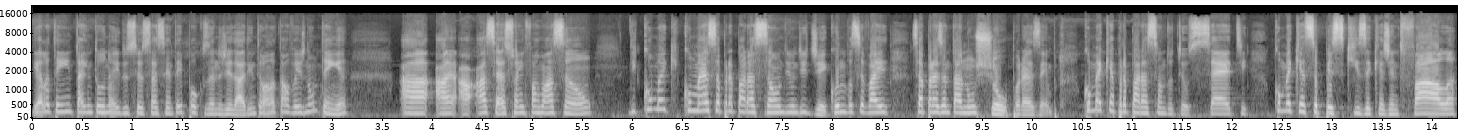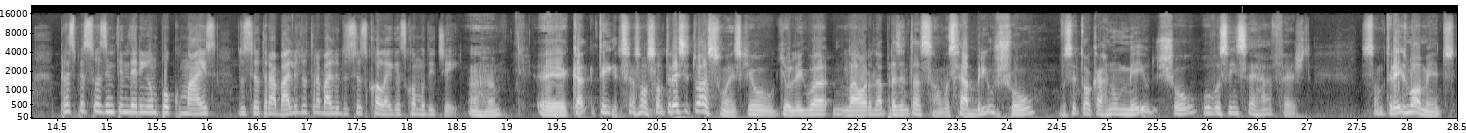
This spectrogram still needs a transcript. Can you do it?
E ela tem, tá em torno aí dos seus 60 e poucos anos de idade, então ela talvez não tenha a- a- acesso à informação de como é que começa a preparação de um DJ. Quando você vai se apresentar num show, por exemplo, como é que é a preparação do teu set, como é que é essa pesquisa que a gente fala, para as pessoas entenderem um pouco mais do seu trabalho e do trabalho dos seus colegas como DJ. Aham. É, tem- são, são três situações que eu, que eu ligo a- na hora da apresentação. Você abrir um show, você tocar no meio do show ou você encerrar a festa. São três momentos.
